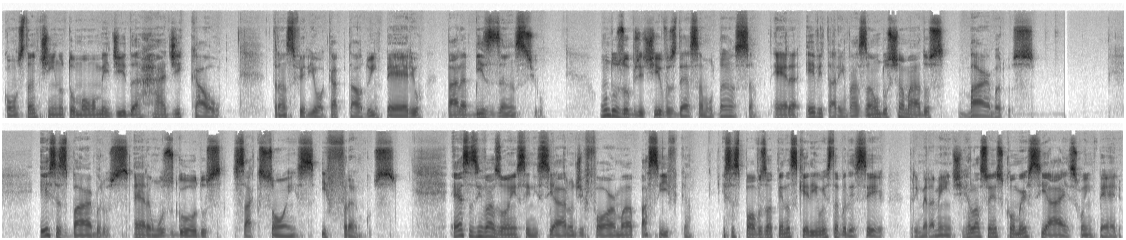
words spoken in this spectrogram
Constantino tomou uma medida radical. Transferiu a capital do império para Bizâncio. Um dos objetivos dessa mudança era evitar a invasão dos chamados bárbaros. Esses bárbaros eram os godos, saxões e francos. Essas invasões se iniciaram de forma pacífica. Esses povos apenas queriam estabelecer, primeiramente, relações comerciais com o império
